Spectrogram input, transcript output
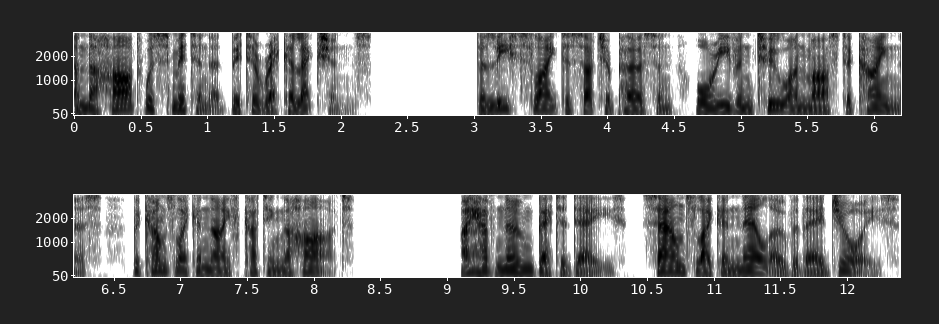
and the heart was smitten at bitter recollections. The least slight to such a person, or even too unmasked a kindness, becomes like a knife cutting the heart. I have known better days, sounds like a knell over their joys.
